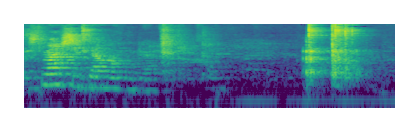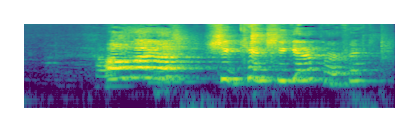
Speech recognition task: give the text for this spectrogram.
I smashed it down on the ground. Oh my gosh. She can she get it perfect?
